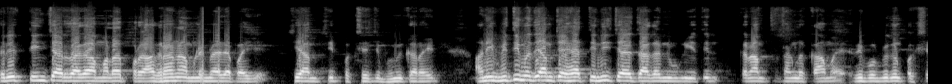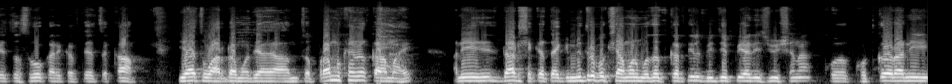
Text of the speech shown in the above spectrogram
तरी तीन चार जागा आम्हाला प्र- आग्रहानं आम्हाला मिळाल्या पाहिजे. ही आमची पक्षाची भूमिका राहील. आणि युतीमध्ये आमच्या ह्या तिन्ही चार जागा निवडून येतील. कारण आमचं चांगलं काम आहे. रिपब्लिकन पक्षाचं सर्व कार्यकर्त्याचं काम याच वार्डामध्ये आमचं प्रामुख्यानं काम आहे. आणि दाट शक्यता आहे की मित्रपक्ष आम्हाला मदत करतील. बीजेपी आणि शिवसेना खो- खोतकर आणि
